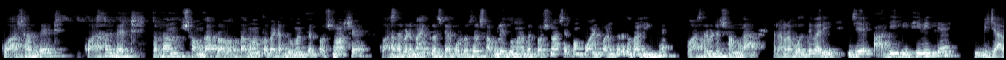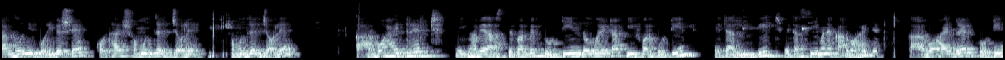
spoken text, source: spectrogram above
কোয়াসার্ভেট কোয়াসার্ভেট প্রথম সংজ্ঞা প্রবক্তা মন্তব্য এটা দু প্রশ্ন আসে। কোয়াসার্ভেট মাইক্রোস্ফিয়ার প্রোটোসেল সবগুলোই দু প্রশ্ন আসে এরকম পয়েন্ট পয়েন্ট করে তোমরা লিখবে কোয়াসার্ভেটের সংজ্ঞা। তাহলে আমরা বলতে পারি যে আদি পৃথিবীতে বিজারাধর্মী পরিবেশে কোথায় সমুদ্রের জলে সমুদ্রের জলে কার্বোহাইড্রেট, এইভাবে আসতে পারবে, প্রোটিন দেবো এটা পি ফর প্রোটিন এটা লিপিড এটা সি মানে কার্বোহাইড্রেট। কার্বোহাইড্রেট প্রোটিন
